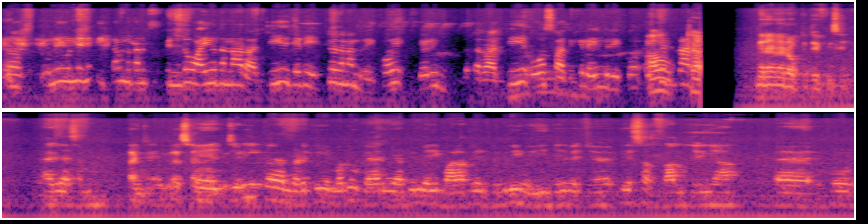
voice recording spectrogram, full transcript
ਉਹਨੇ ਉਹਨੇ ਨੇ ਕੀਤਾ ਮਤਲਬ ਪਿੰਡੋਂ ਆਈ ਉਹਦਾ ਨਾਂ ਰਾਜੀ ਹੈ ਜਿਹੜੀ ਇੱਥੇ ਉਹਦਾ ਨਾਮ ਮਰੀਕੋ ਹੈ ਜਿਹੜੀ ਰਾਜੀ ਹੈ, ਉਹ ਸੱਦ ਕੇ ਲਈ ਮਰੀਕੋ। ਆਓ ਇੱਥੇ ਘਰ ਮੇਰਾ ਨਾਮ ਡਾਕਟਰ ਜੇਪੀ ਸਿੰਘ ਐਜੈਸਮ ਹਾਂਜੀ ਵੈਸਾ ਇਹ ਜਿਹੜੀ ਇੱਕ ਲੜਕੀ ਮਧੂ ਕਹਿ ਰਹੀ ਆ ਵੀ ਮੇਰੀ 12 ਤਰੀਕ ਡਿਲੀਵਰੀ ਹੋਈ ਜਿਹਦੇ ਵਿੱਚ ਇਸ ਹਸਪਤਾਲ ਜਿਹੜੀਆਂ ਅਹ, ਉਹ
